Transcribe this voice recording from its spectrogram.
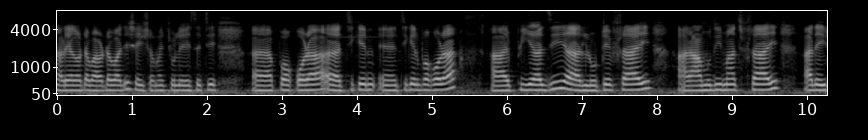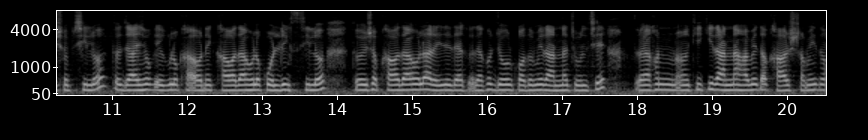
সাড়ে এগারোটা, বারোটা বাজে, সেই সময় চলে এসেছে পকোড়া চিকেন চিকেন পকোড়া আর পেঁয়াজি, আর লোটে ফ্রাই, আর আমুদি মাছ ফ্রাই, আর এই সব ছিল। তো যাই হোক, এগুলো খাওয়া অনেক খাওয়া দাওয়া হলো কোল্ড ড্রিঙ্কস ছিল। তো এইসব খাওয়া দাওয়া হলো, আর এই যে দেখো দেখো জোর কদমে রান্না চলছে। তো এখন কি কি রান্না হবে তা খাওয়ার সময় তো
